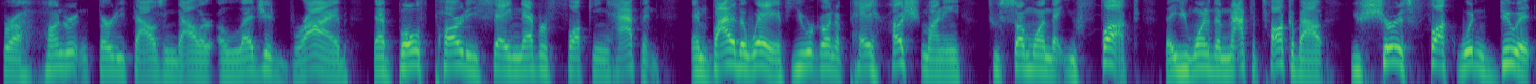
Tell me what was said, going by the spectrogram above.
for a hundred and thirty thousand dollar alleged bribe that both parties say never fucking happened. And by the way, if you were going to pay hush money to someone that you fucked that you wanted them not to talk about, you sure as fuck wouldn't do it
